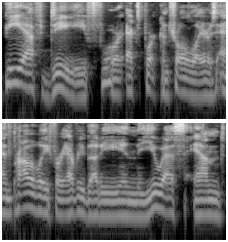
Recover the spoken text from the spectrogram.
BFD for export control lawyers and probably for everybody in the US and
